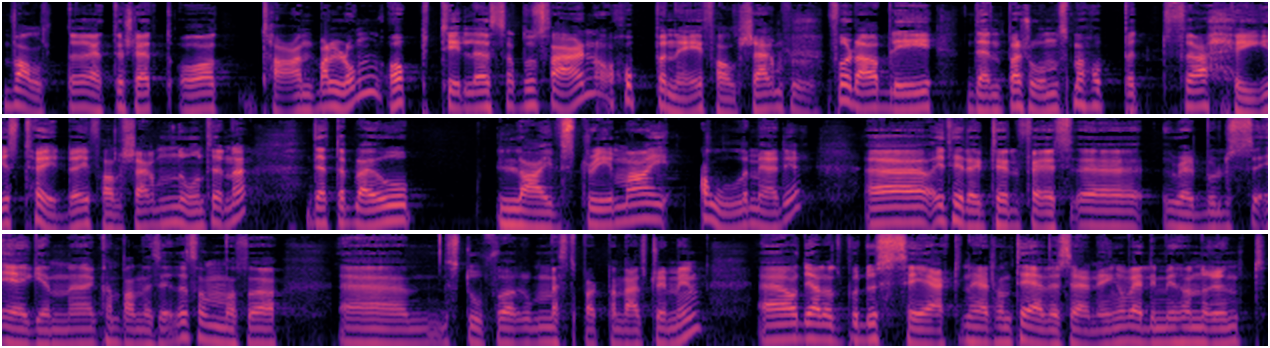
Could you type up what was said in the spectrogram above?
valgte rett og slett å ta en ballong opp til eh, stratosfæren og hoppe ned i fallskjerm, for da å bli den personen som har hoppet fra høyest høyde i fallskjerm noensinne. Dette ble jo livestreama i alle medier, Uh, i tillegg til face, uh, Red Bulls egen eh, kampanjeside, som også uh, sto for mesteparten av livestreamingen. Uh, og de hadde også produsert en hel sånn TV-sending og veldig mye sånn rundt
